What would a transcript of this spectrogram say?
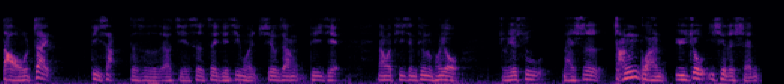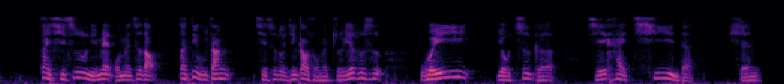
倒在地上。”这是要解释这节经文十六章第一节。那么提醒听众朋友，主耶稣乃是掌管宇宙一切的神。在启示录里面，我们知道，在第五章启示录已经告诉我们，主耶稣是唯一有资格揭开七印的神。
